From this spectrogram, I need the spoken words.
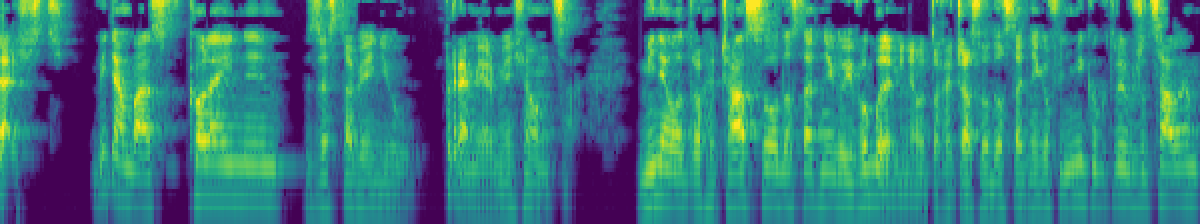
Cześć! Witam Was w kolejnym zestawieniu premier miesiąca. Minęło trochę czasu od ostatniego i w ogóle minęło trochę czasu od ostatniego filmiku, który wrzucałem,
